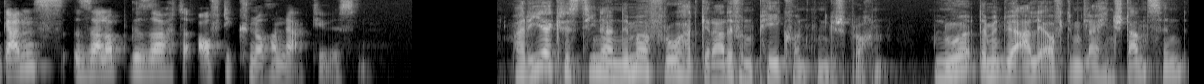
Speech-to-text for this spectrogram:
ganz salopp gesagt auf die Knochen der Aktivisten. Maria Christina Nimmerfroh hat gerade von P-Konten gesprochen. Nur damit wir alle auf dem gleichen Stand sind.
